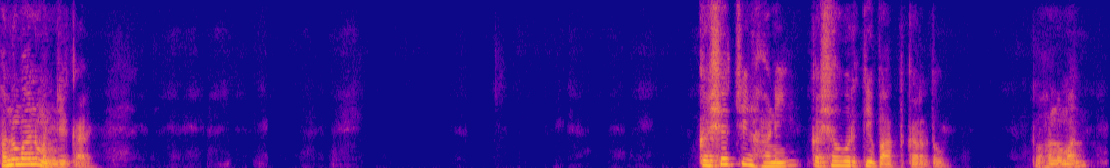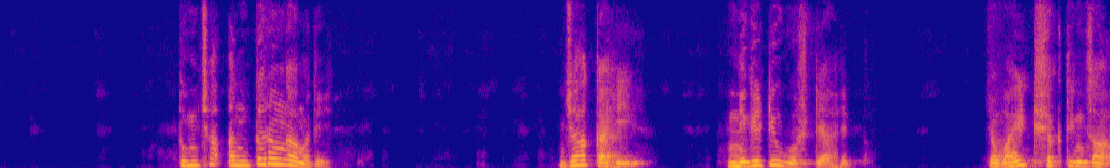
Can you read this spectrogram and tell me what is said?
हनुमान म्हणजे काय? कशाची हानी कशावरती बात करतो? तो हनुमान तुमच्या अंतरंगामध्ये ज्या काही निगेटिव्ह गोष्टी आहेत ज्या वाईट शक्तींचा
